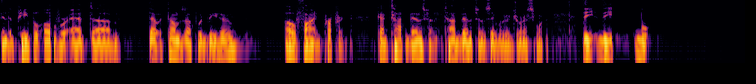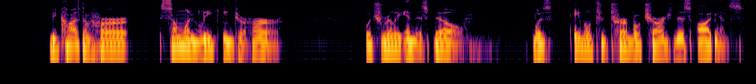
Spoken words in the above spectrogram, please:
and the people over at um, that thumbs up would be who? Oh, fine, perfect. Got Todd Bensman. Todd Bensman was able to join us this morning. The the because of her, someone leaking to her, which really in this bill was able to turbocharge this audience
